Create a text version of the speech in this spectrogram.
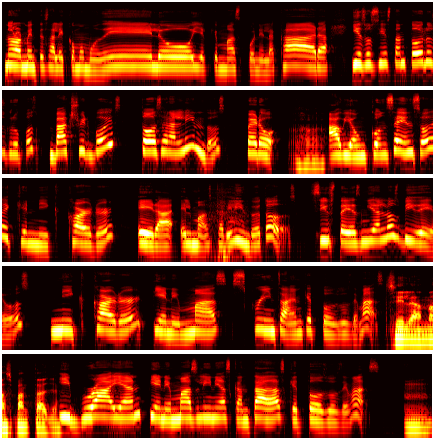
normalmente sale como modelo y el que más pone la cara, y eso sí están todos los grupos. Backstreet Boys, todos eran lindos, pero Ajá. había un consenso de que Nick Carter era el más carilindo de todos. Si ustedes miran los videos, Nick Carter tiene más screen time que todos los demás. Sí, le dan más pantalla. Y Brian tiene más líneas cantadas que todos los demás. Mm.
